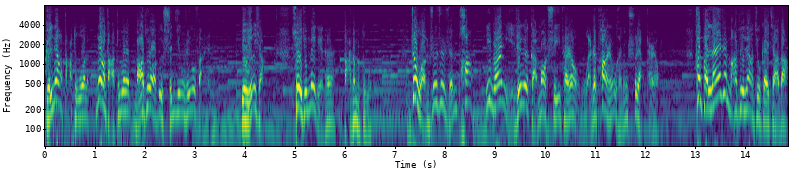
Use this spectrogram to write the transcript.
给量打多了，量打多了，麻醉药对神经是有反应的，有影响，所以就没给他打那么多。这我们说这人胖，你比方你这个感冒吃一片药，我这胖人我可能吃两片药，他本来这麻醉量就该加大，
